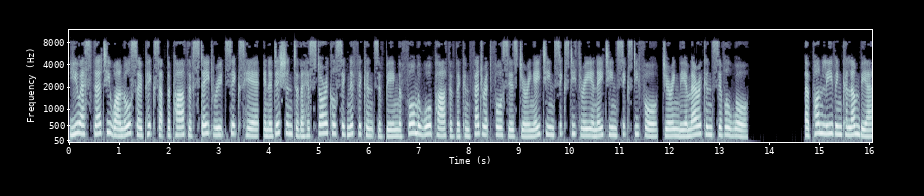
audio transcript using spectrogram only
US 31 also picks up the path of State Route 6 here, in addition to the historical significance of being the former warpath of the Confederate forces during 1863 and 1864, during the American Civil War. Upon leaving Columbia,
